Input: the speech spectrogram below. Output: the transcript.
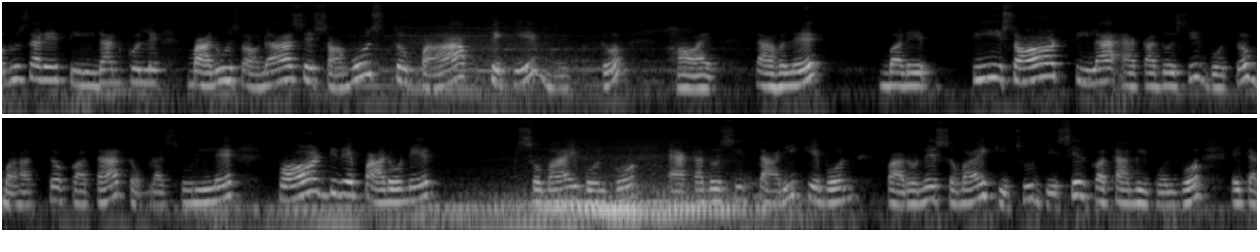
অনুসারে তিল দান করলে মানুষ অনায়াসে সমস্ত পাপ থেকে মুক্ত হয়। তাহলে মানে তি শর্ট তিলা একাদশীর ব্রত মাহাত্ম কথা তোমরা শুনলে পরদিনে পারণের সময় বলব। একাদশীর তারিখ এবং পালনের সময় কিছু দেশের কথা আমি বলব। এটা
